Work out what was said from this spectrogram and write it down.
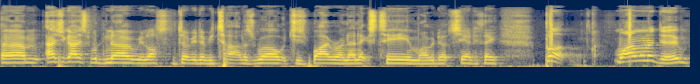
Um, as you guys would know, we lost the WWE title as well, which is why we're on NXT and why we don't see anything. But what I want to do,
